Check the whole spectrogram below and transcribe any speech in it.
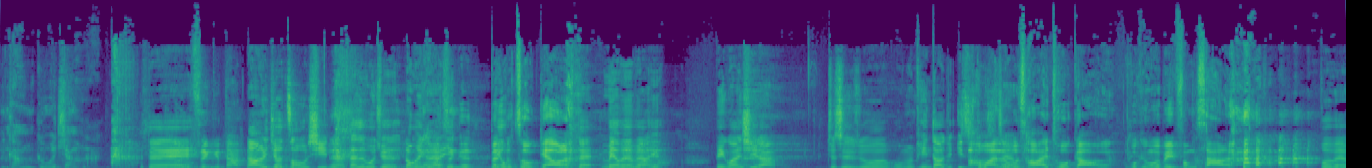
你刚刚跟我讲，对，整个大，然后你就走心了，但是我觉得弄给鬼 整个本都走掉了，对，没有没有没有，因为没关系啦，就是说我们频道就一直都完了，我超爱脱稿了，我可能会被封杀了，不会不会，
